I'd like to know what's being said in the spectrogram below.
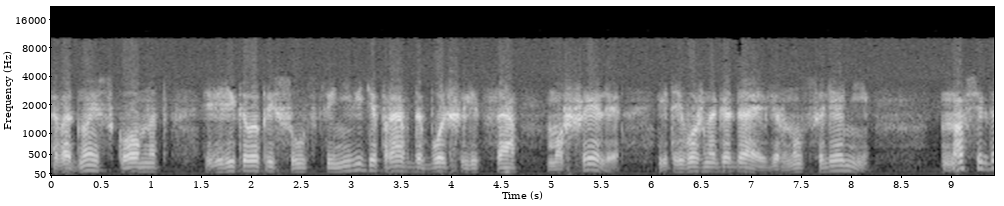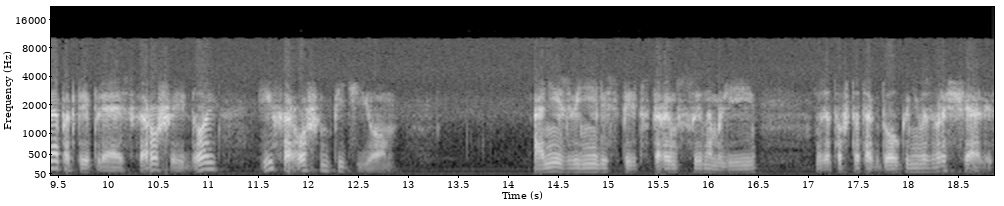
в одной из комнат, великого присутствия, не видя, правда, больше лица Мошеле и тревожно гадая, вернутся ли они, но всегда подкрепляясь хорошей едой и хорошим питьем. Они извинились перед вторым сыном Лии за то, что так долго не возвращались,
